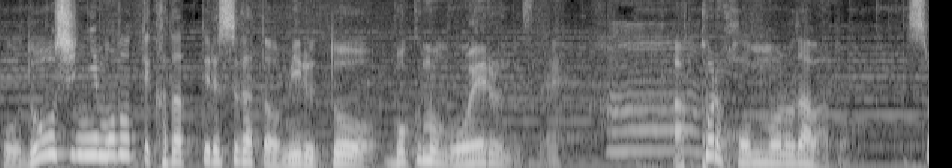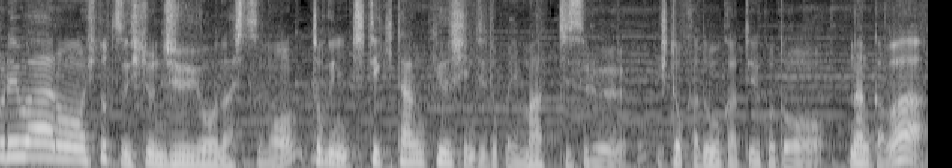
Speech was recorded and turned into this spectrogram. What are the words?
こう童心に戻って語ってる姿を見ると僕も燃えるんですね。あ。これ本物だわと。それはあの一つ非常に重要な質問。特に知的探求心というところにマッチする人かどうかということなんかは、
